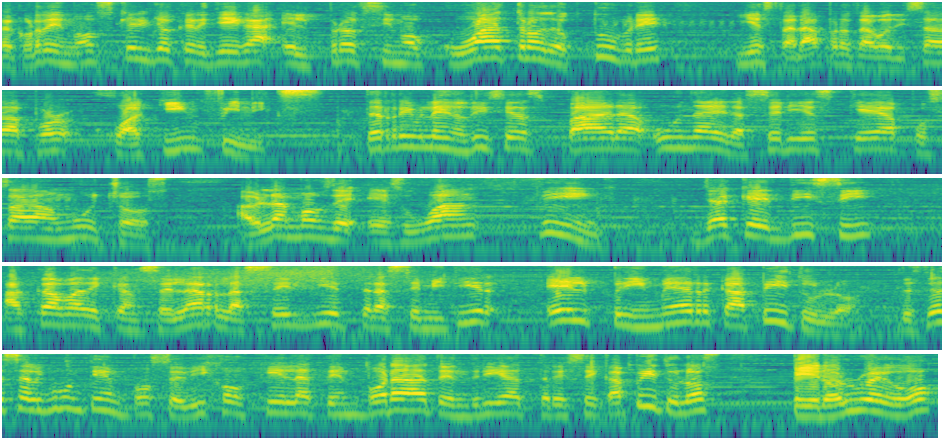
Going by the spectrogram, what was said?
Recordemos que el Joker llega el próximo 4 de octubre y estará protagonizada por Joaquín Phoenix. Terribles noticias para una de las series que apostaban muchos. Hablamos de Swan Thing, ya que DC acaba de cancelar la serie tras emitir el primer capítulo. Desde hace algún tiempo se dijo que la temporada tendría 13 capítulos, pero luego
